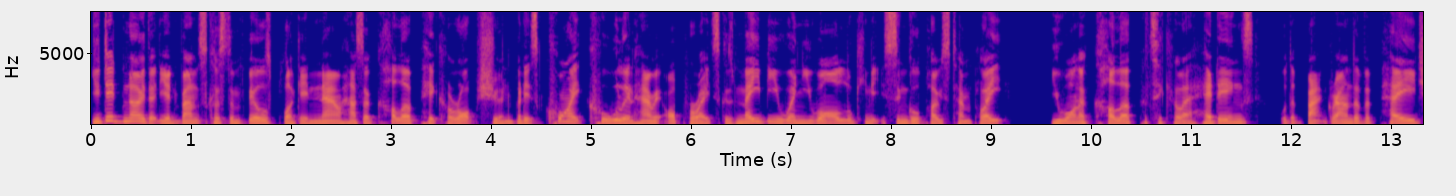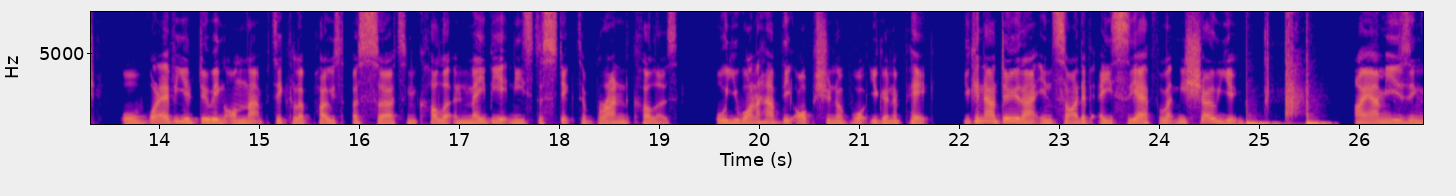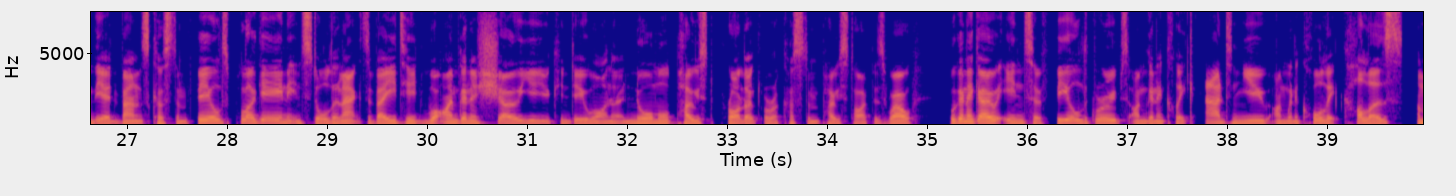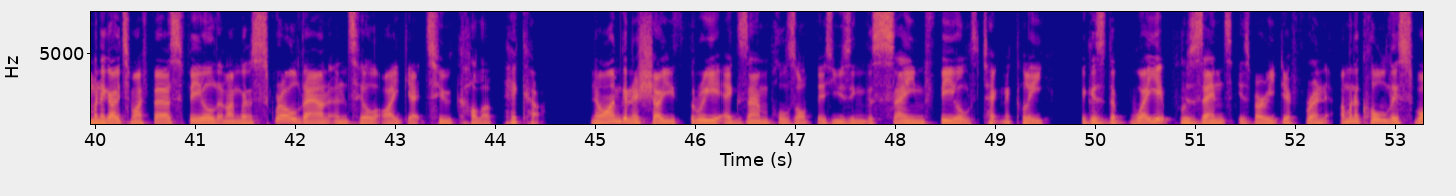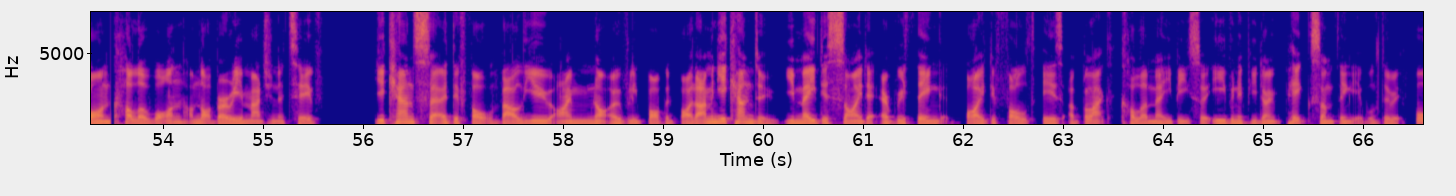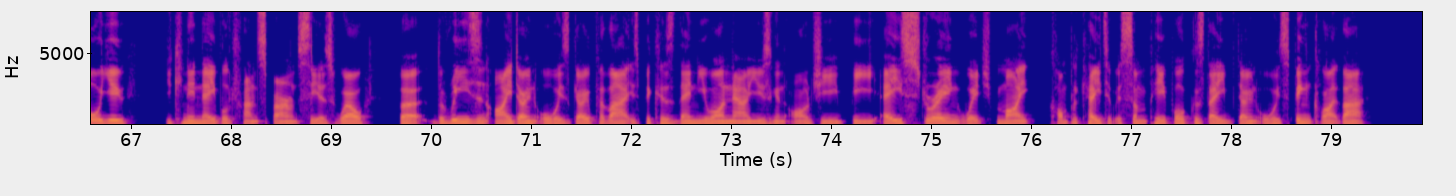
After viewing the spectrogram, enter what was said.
You did know that the Advanced Custom Fields plugin now has a color picker option, but it's quite cool in how it operates because maybe when you are looking at your single post template, you want to color particular headings or the background of a page or whatever you're doing on that particular post a certain color and maybe it needs to stick to brand colors or you want to have the option of what you're going to pick. You can now do that inside of ACF. Let me show you. I am using the Advanced Custom Fields plugin installed and activated. What I'm going to show you, you can do on a normal post product or a custom post type as well. We're going to go into field groups. I'm going to click add new. I'm going to call it colors. I'm going to go to my first field and I'm going to scroll down until I get to color picker. Now I'm going to show you three examples of this using the same field technically because the way it presents is very different. I'm going to call this one color one. I'm not very imaginative. You can set a default value. I'm not overly bothered by that. I mean, you can do. You may decide that everything by default is a black color, maybe. So even if you don't pick something, it will do it for you. You can enable transparency as well. But the reason I don't always go for that is because then you are now using an RGBA string, which might complicate it with some people because they don't always think like that.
